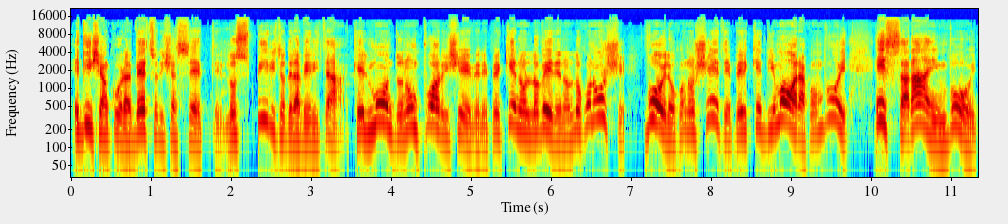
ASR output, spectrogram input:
E dice ancora al verso 17, lo spirito della verità che il mondo non può ricevere perché non lo vede, non lo conosce, voi lo conoscete perché dimora con voi e sarà in voi.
